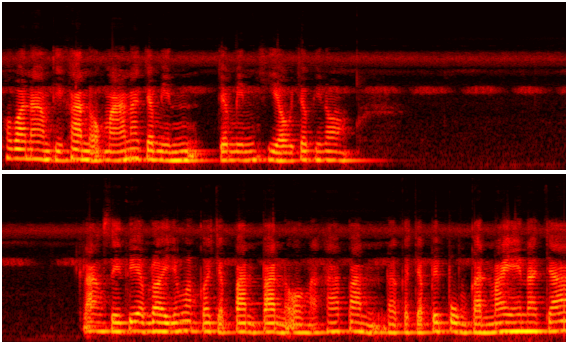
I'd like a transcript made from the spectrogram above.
เพราะว่าน้ำที่คั้นออกมาน่าจะหม็นจะหม็นเขียวจ้ะพี่น้อง ล้างเสร็จเรียบร้อยยังมันก็จะปั้นปั้นออกนะคะ ปั้นแล้วก็จะไปปรุงกันไหมนะจ๊ะ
